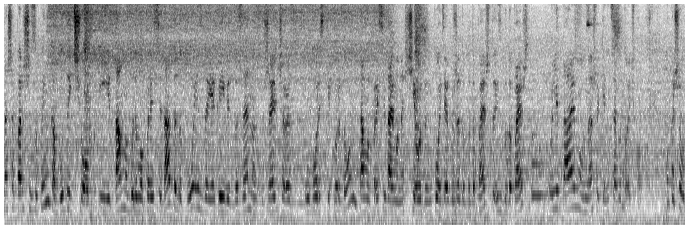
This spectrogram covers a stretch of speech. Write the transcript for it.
Наша перша зупинка буде ЧОП, і там ми будемо пересідати до поїзда, який відвезе нас вже через угорський кордон. Там ми пересідаємо на ще один потяг вже до Будапешту, і з Будапешту політаємо в нашу кінцеву точку. Поки що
